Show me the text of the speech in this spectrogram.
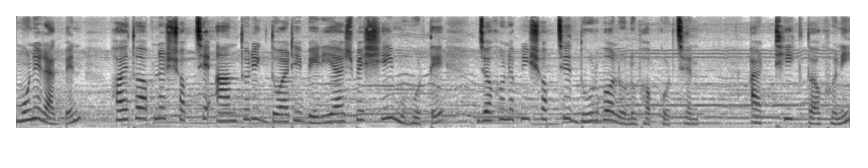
মনে রাখবেন, হয়তো আপনার সবচেয়ে আন্তরিক দোয়াটি বেরিয়ে আসবে সেই মুহূর্তে যখন আপনি সবচেয়ে দুর্বল অনুভব করছেন। আর ঠিক তখনই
